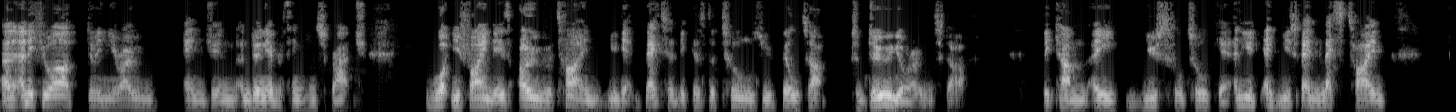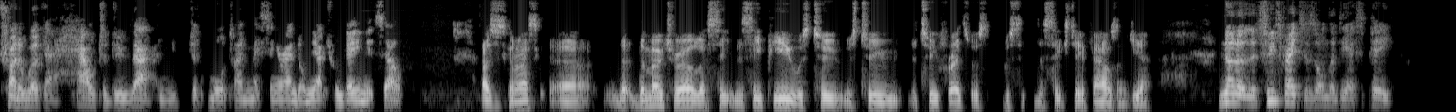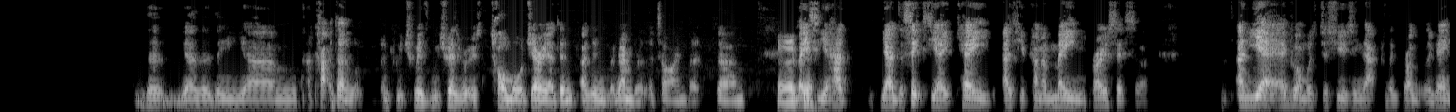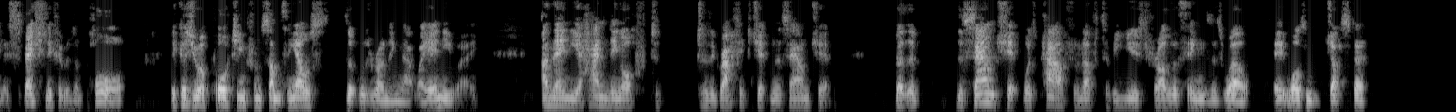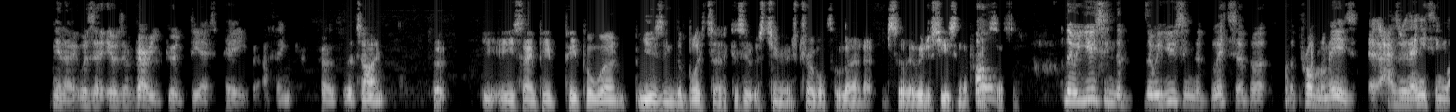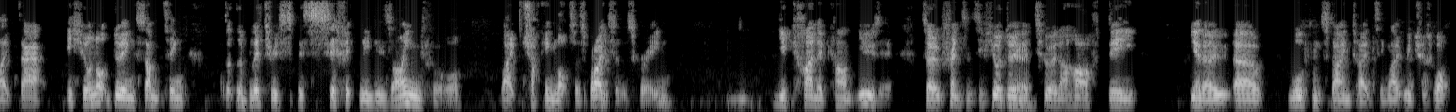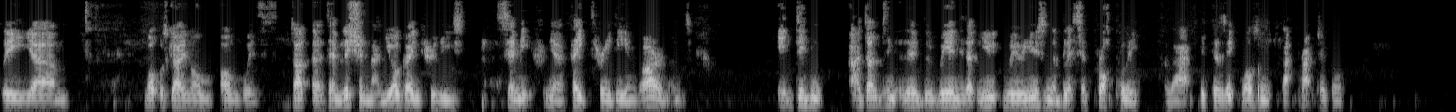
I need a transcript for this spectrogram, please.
And, and if you are doing your own engine and doing everything from scratch, what you find is over time you get better because the tools you've built up to do your own stuff become a useful toolkit and you, and you spend less time trying to work out how to do that and you just more time messing around on the actual game itself. I was just going to ask uh, the, the Motorola C, the CPU was two was two the two threads was, was the sixty eight thousand yeah. No, no, the two threads was on the DSP the yeah the, the um I, can't, I don't know which which which whether it was Tom or Jerry I didn't I didn't remember at the time but um, okay. basically you had you had the 68k as your kind of main processor. And yeah everyone was just using that for the grunt of the game especially if it was a port because you were porting from something else that was running that way anyway. And then you're handing off to, to the graphics chip and the sound chip. But the the sound chip was powerful enough to be used for other things as well. It wasn't just a you know, it was a it was a very good DSP, I think, for, for the time. But you're saying pe- people weren't using the blitter because it was too much trouble to learn it, so they were just using the oh, processor. Oh, they were using the they were using the blitter, but the problem is, as with anything like that, if you're not doing something that the blitter is specifically designed for, like chucking lots of sprites at the screen, you kind of can't use it. So, for instance, if you're doing yeah. a two and a half D, you know, uh, Wolfenstein type thing, like which was what the um, what was going on on with uh, Demolition Man. You're going through these semi, you know, fake 3D environments. It didn't. I don't think that we ended up we were using the blitter properly for that because it wasn't that practical.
